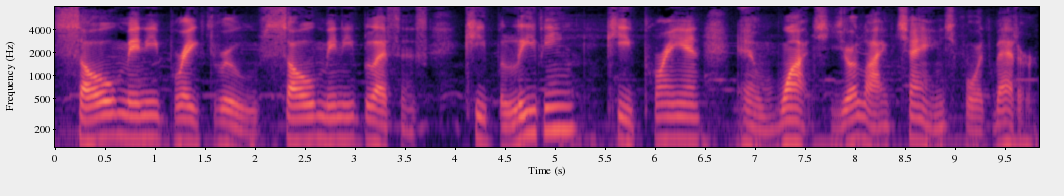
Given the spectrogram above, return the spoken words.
So many breakthroughs, so many blessings. Keep believing, keep praying, and watch your life change for the better.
